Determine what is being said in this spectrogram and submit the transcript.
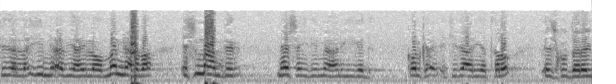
sida la ii necab yahay looma necba cismaan dir meeshaydii ma anigiigada kolka ictidaar iyo talo la isku daray.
